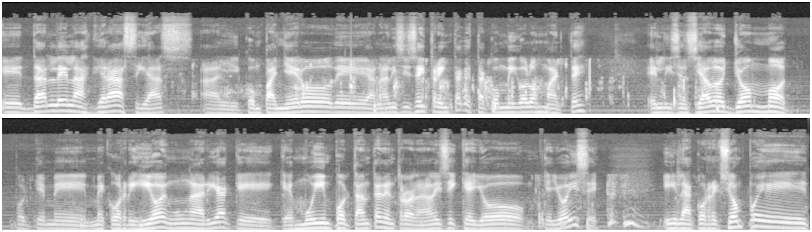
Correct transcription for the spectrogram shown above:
eh, darle las gracias al compañero de Análisis 630 que está conmigo los martes, el licenciado John Mott, porque me, corrigió en un área que, que, es muy importante dentro del análisis que yo, que yo hice. Y la corrección, pues,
